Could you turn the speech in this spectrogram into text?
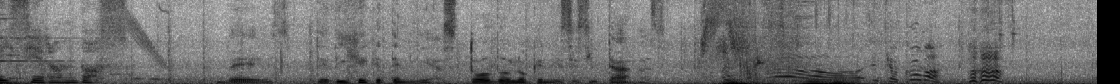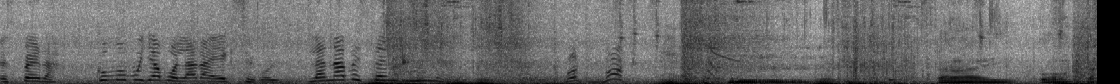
Se hicieron dos. ¿Ves? Te dije que tenías todo lo que necesitabas. ¡Ikakoma! Espera, ¿cómo voy a volar a Exegol? La nave está en ruinas. ¡Mac, Mac! Hay otra.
